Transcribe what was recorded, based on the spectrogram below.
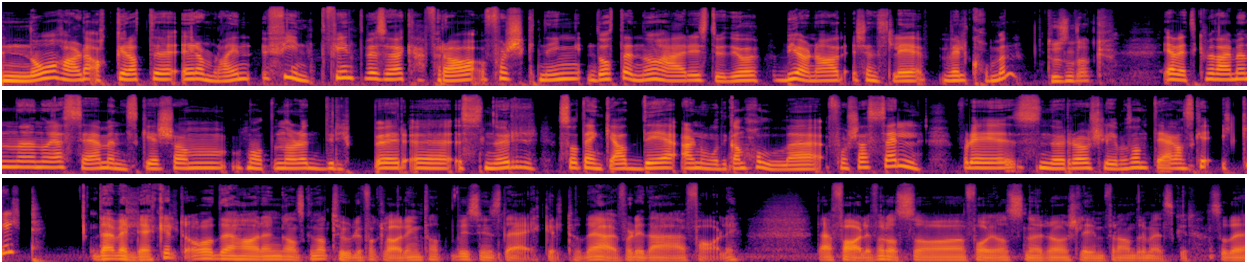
Nå har det akkurat ramla inn fint, fint besøk fra forskning.no her i studio. Bjørnar Kjensli, velkommen. Tusen takk. Jeg vet ikke med deg, men når jeg ser mennesker som på en måte, når det drypper eh, snørr, så tenker jeg at det er noe de kan holde for seg selv. Fordi snørr og slim og sånt, det er ganske ekkelt. Det er veldig ekkelt, og det har en ganske naturlig forklaring til at vi syns det er ekkelt. Det er jo fordi det er farlig. Det er farlig for oss å få i oss snørr og slim fra andre mennesker. Så det,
